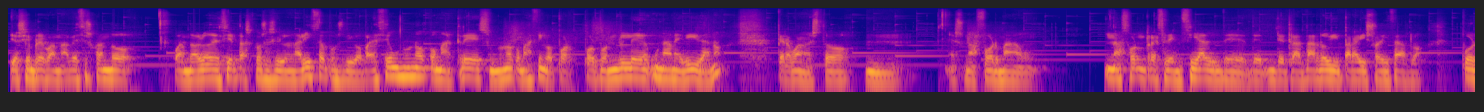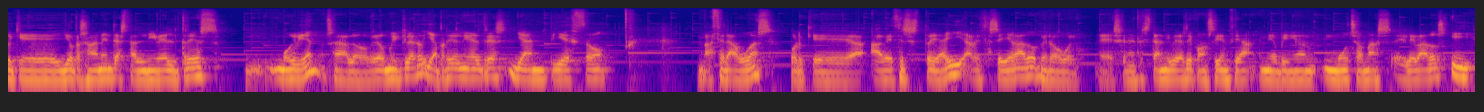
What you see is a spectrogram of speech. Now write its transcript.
yo siempre cuando a veces cuando cuando hablo de ciertas cosas y lo analizo, pues digo, parece un 1,3, un 1,5, por, por, ponerle una medida, ¿no? Pero bueno, esto mm, es una forma, una forma referencial de, de, tratarlo y para visualizarlo. Porque yo personalmente hasta el nivel 3, muy bien, o sea, lo veo muy claro, y a partir del nivel 3 ya empiezo a hacer aguas, porque a, veces estoy ahí, a veces he llegado, pero bueno, eh, se necesitan niveles de conciencia, en mi opinión, mucho más elevados y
